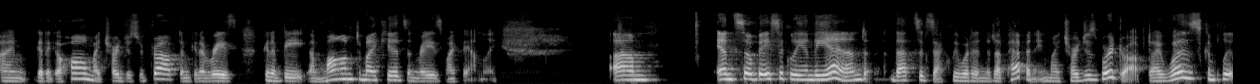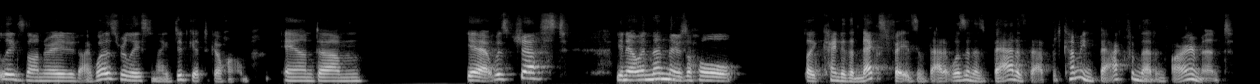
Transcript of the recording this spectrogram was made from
I'm going to go home, my charges are dropped, I'm going to raise, I'm going to be a mom to my kids and raise my family. Um, and so basically, in the end, that's exactly what ended up happening. My charges were dropped. I was completely exonerated. I was released, and I did get to go home. And um, yeah, it was just, you know, and then there's a whole, like, kind of the next phase of that. It wasn't as bad as that, but coming back from that environment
